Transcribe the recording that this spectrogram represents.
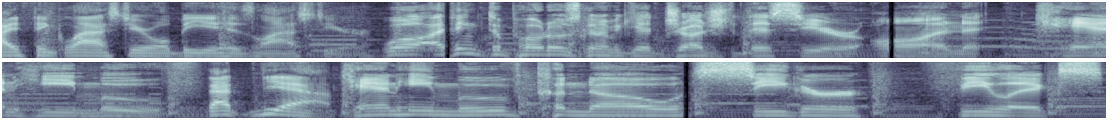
I think last year will be his last year. Well, I think Dipoto's going to get judged this year on can he move? That yeah. Can he move Cano, Seager, Felix?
